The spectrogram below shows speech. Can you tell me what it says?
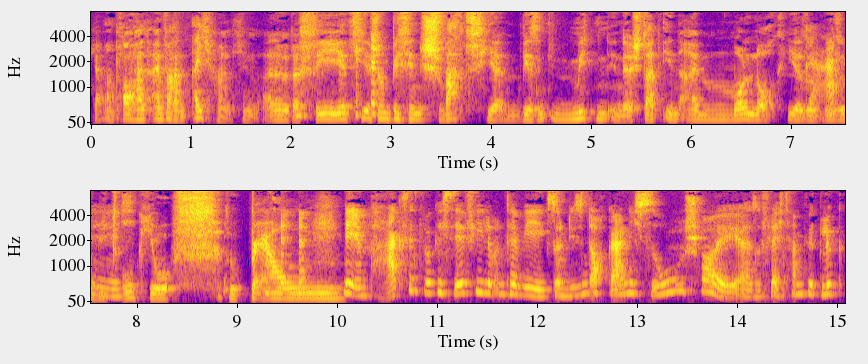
Ja, man braucht halt einfach ein Eichhörnchen. Also das sehe ich jetzt hier schon ein bisschen schwarz hier. Wir sind mitten in der Stadt in einem Moloch hier, so, wie, so wie. Tokio. So baum. Nee, im Park sind wirklich sehr viele unterwegs und die sind auch gar nicht so scheu. Also vielleicht haben wir Glück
